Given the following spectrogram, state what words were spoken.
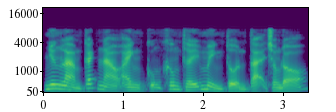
nhưng làm cách nào anh cũng không thấy mình tồn tại trong đó.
